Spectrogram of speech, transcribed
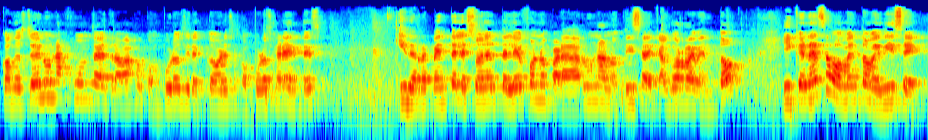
Cuando estoy en una junta de trabajo con puros directores o con puros gerentes, y de repente le suena el teléfono para darle una noticia de que algo reventó y que en ese momento me dice,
